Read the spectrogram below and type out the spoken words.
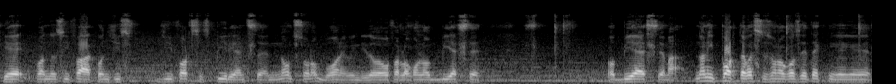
che quando si fa con GeForce Experience non sono buone, quindi dovevo farlo con l'OBS OBS, ma non importa, queste sono cose tecniche che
